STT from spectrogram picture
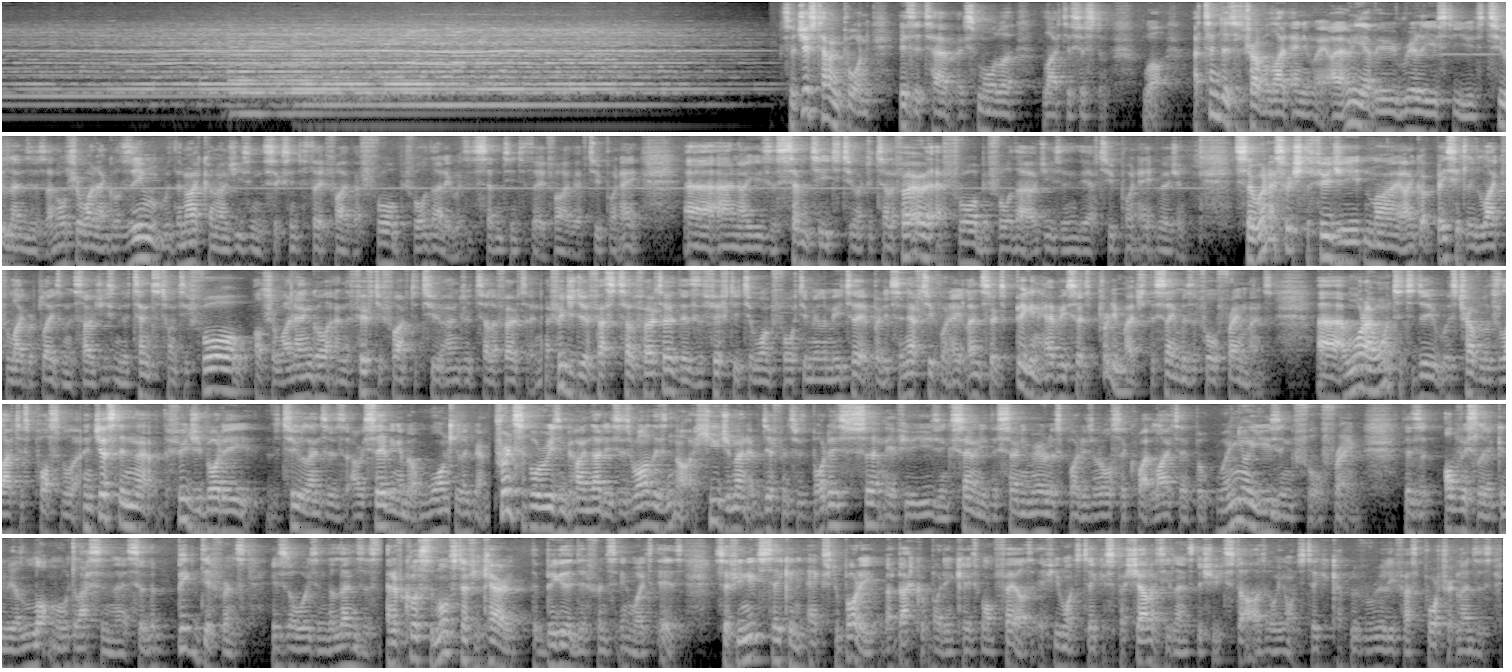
So just how important is it to have a smaller, lighter system? Well, I tended to travel light anyway. I only ever really used to use two lenses, an ultra wide angle zoom with the Nikon I was using the 16 to 35 f4. Before that it was a 17 to 35 f2.8. Uh, and I used a 70 to 200 telephoto f4. Before that I was using the f2.8 version. So when I switched to Fuji, my I got basically like for like replacements. I was using the 10 to 24 ultra wide angle and the 55 to 200 telephoto. Now Fuji do a fast telephoto. There's the 50 to 140 millimeter, but it's an f2.8 lens, so it's big and heavy, so it's pretty much the same as a full frame lens. Uh, and what I wanted to do was travel as light as possible. And just in that, the Fuji body, the two lenses, I was saving about one kilogram. Principal reason behind that is, is while there's not a huge amount of difference with bodies, certainly if you're using Sony, the Sony mirrorless bodies are also quite lighter. But when you're using full frame, there's obviously going to be a lot more glass in there. So the big difference is always in the lenses. And of course, the more stuff you carry, the bigger the difference in weight is. So if you need to take an extra body, a backup body in case one fails, if you want to take a specialty lens to shoot stars, or you want to take a couple of really fast portrait lenses,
